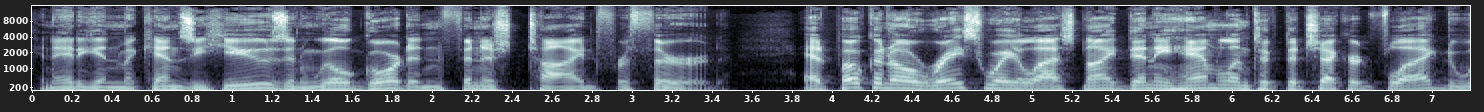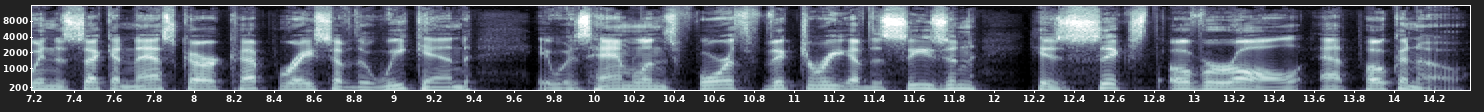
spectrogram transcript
Canadian Mackenzie Hughes and Will Gordon finished tied for third. At Pocono Raceway last night, Denny Hamlin took the checkered flag to win the second NASCAR Cup race of the weekend. It was Hamlin's fourth victory of the season, his sixth overall at Pocono.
